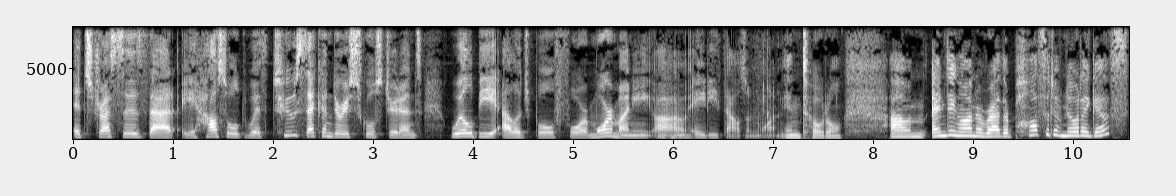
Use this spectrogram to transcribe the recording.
it stresses that a household with two secondary school students will be eligible for more money, uh, mm-hmm. 80,000 won. In total. Um, ending on a rather positive note, I guess,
